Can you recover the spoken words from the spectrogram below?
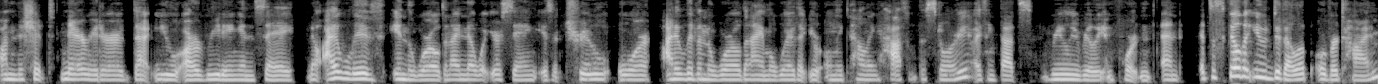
omniscient narrator that you are reading and say, no, I live in the world and I know what you're saying isn't true, or I live in the world and I am aware that you're only telling half of the story. I think that's really, really important. And it's a skill that you develop over time,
